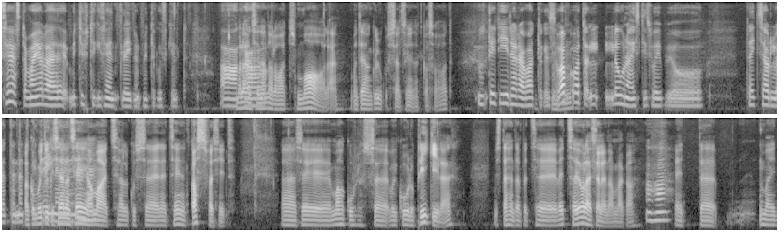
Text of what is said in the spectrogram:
see aasta ma ei ole mitte ühtegi seent leidnud mitte kuskilt. ma lähen see aga nädalavahetus maale, ma tean küll, kus seal seened kasvavad. noh, tee tiir ära, vaata, kes mm. -hmm. vaata Lõuna-Eestis võib ju täitsa olla, et on natuke aga muidugi teine... seal on see jama, et seal, kus see, need seened kasvasid, see maa kuulus äh, või kuulub riigile, mis tähendab, et see mets ei ole seal enam väga, et äh, ma ei,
